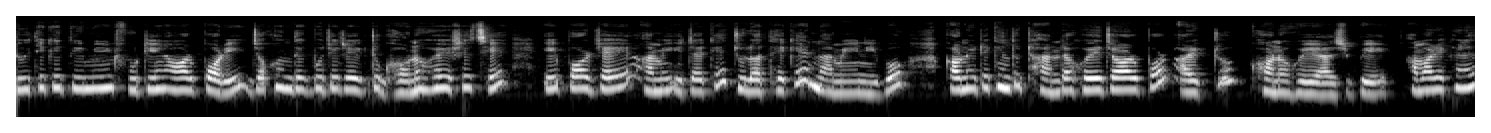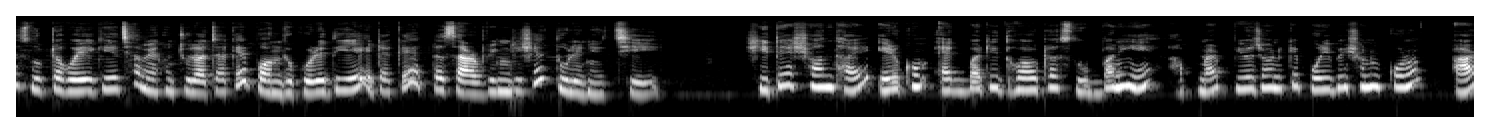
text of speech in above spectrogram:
দুই থেকে তিন মিনিট ফুটিয়ে নেওয়ার পরে যখন দেখব যে এটা একটু ঘন হয়ে এসেছে, এই পর্যায়ে আমি এটাকে চুলা থেকে নামিয়ে নিব। কারণ এটা কিন্তু ঠান্ডা হয়ে যাওয়ার পর আর একটু ঘন হয়ে আসবে। আমার এখানে স্যুপটা হয়ে গিয়েছে, আমি এখন চুলাটাকে বন্ধ করে দিয়ে এটাকে একটা সার্ভিং ডিশে তুলে নিচ্ছি। শীতের সন্ধ্যায় এরকম এক বাটি ধোয়া ওঠা স্যুপ বানিয়ে আপনার প্রিয়জনকে পরিবেশন করুন আর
